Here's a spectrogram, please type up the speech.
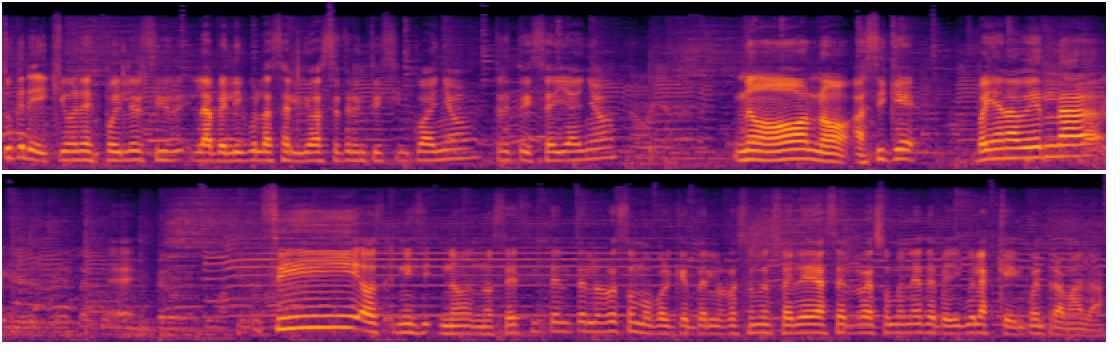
¿Tú crees que un spoiler si la película salió hace 35 años? ¿36 años? No, no, así que vayan a verla. Sí, no, no sé si te, te lo resumo, porque te lo resumen suele hacer resúmenes de películas que encuentra malas.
